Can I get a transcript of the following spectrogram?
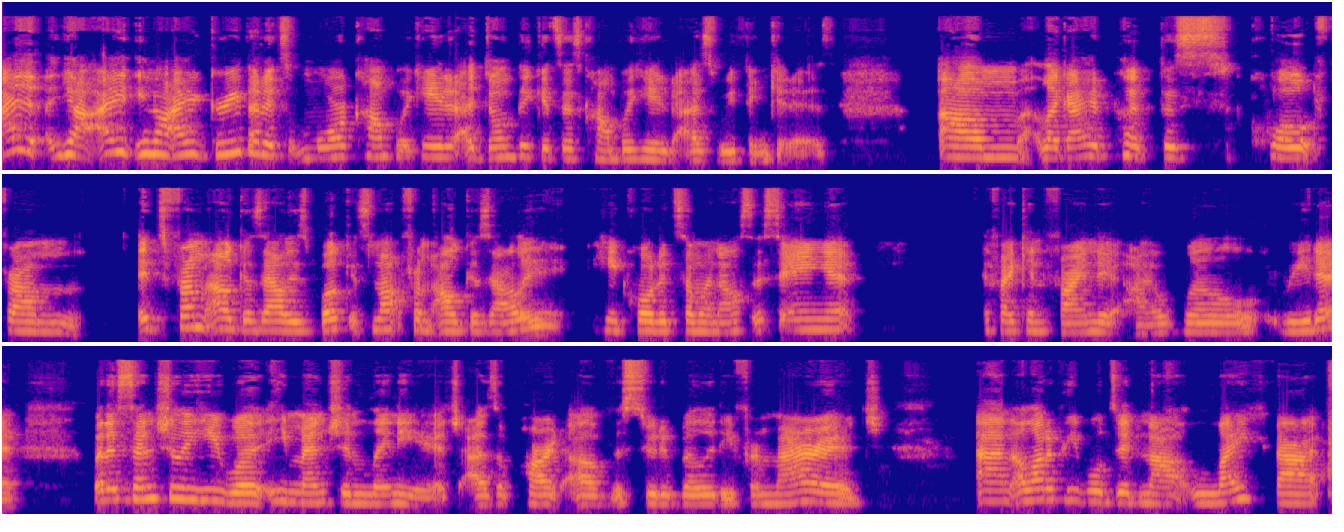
I yeah, I you know, I agree that it's more complicated. I don't think it's as complicated as we think it is. Um, like I had put this quote from it's from Al Ghazali's book. It's not from Al Ghazali. He quoted someone else as saying it. If I can find it, I will read it. But essentially, he would he mentioned lineage as a part of the suitability for marriage, and a lot of people did not like that.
